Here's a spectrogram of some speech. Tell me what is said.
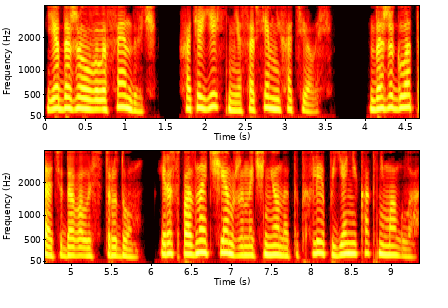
Я дожевывала сэндвич, хотя есть мне совсем не хотелось. Даже глотать удавалось с трудом, и распознать, чем же начинен этот хлеб, я никак не могла.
